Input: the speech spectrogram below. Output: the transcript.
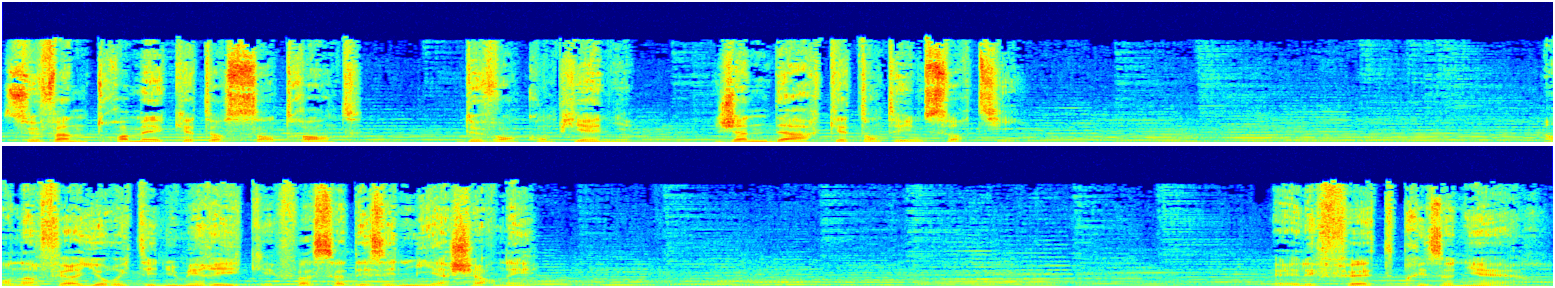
Ce 23 mai 1430, devant Compiègne, Jeanne d'Arc a tenté une sortie. En infériorité numérique et face à des ennemis acharnés, elle est faite prisonnière.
